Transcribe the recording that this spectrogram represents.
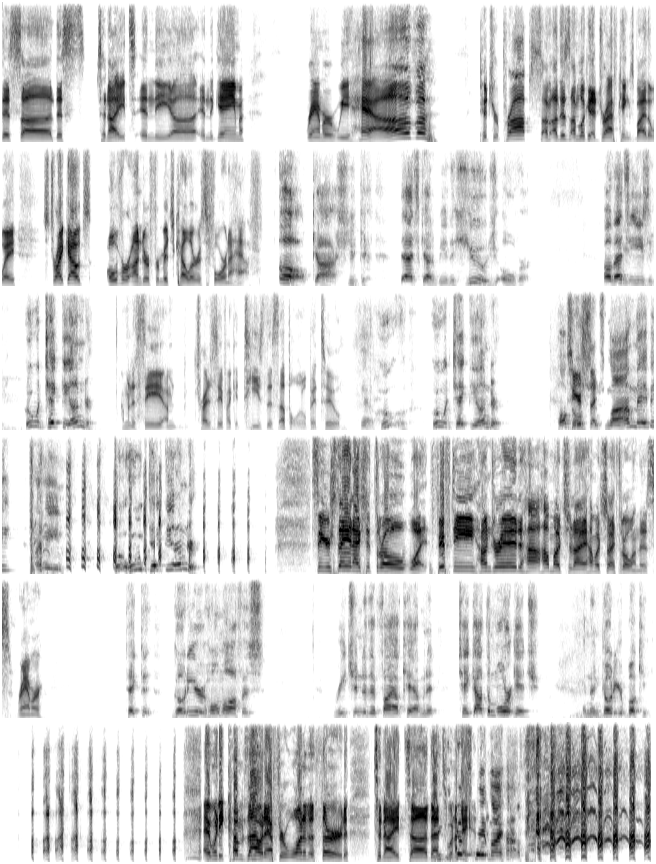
this uh this tonight in the uh in the game. Rammer, we have pitcher props. I'm, I'm, this, I'm looking at DraftKings, by the way. Strikeouts over under for Mitch Keller is four and a half. Oh gosh, you, that's got to be the huge over. Oh, that's easy. Who would take the under? I'm going to see. I'm trying to see if I could tease this up a little bit too. Yeah, who who would take the under? Paul so Goldschmidt's saying- mom, maybe. I mean, who, who would take the under? So you're saying I should throw what 50, 100? How, how much should I how much should I throw on this rammer? Take the go to your home office, reach into the file cabinet, take out the mortgage, and then go to your bookie. and when he comes out after one and a third tonight, uh, that's when I stay at my house.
